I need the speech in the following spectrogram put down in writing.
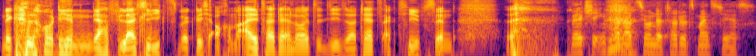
Nickelodeon, ja, vielleicht liegt es wirklich auch im Alter der Leute, die dort jetzt aktiv sind. Welche Inkarnation der Turtles meinst du jetzt?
